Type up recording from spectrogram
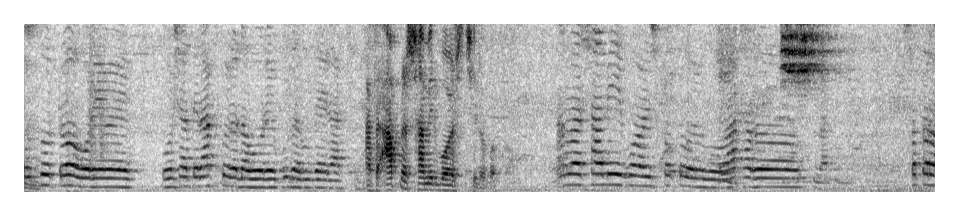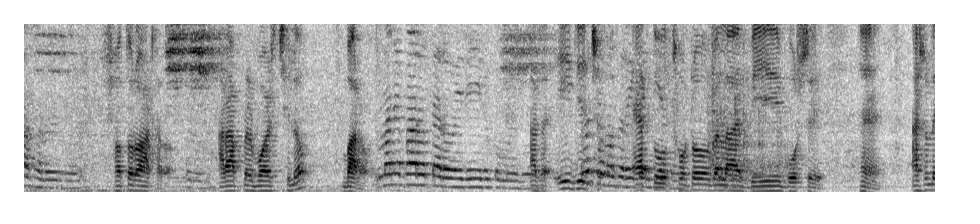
ও ছোট ওরে ওর সাথে রাগ করে না ওরে বুঝাই বুঝাই রাখিস। আচ্ছা আপনার স্বামীর বয়স ছিল কত? আমার স্বামীর বয়স কত আঠারো। সতেরো আঠারো সতেরো আঠারো। আর আপনার বয়স ছিল বারো। মানে বারো তেরো এরকম আচ্ছা এই যে এত ছোটবেলায় বিয়ে বসে হ্যাঁ আসলে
